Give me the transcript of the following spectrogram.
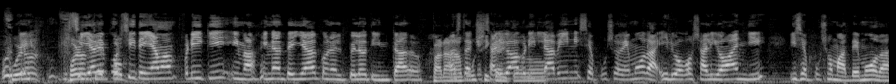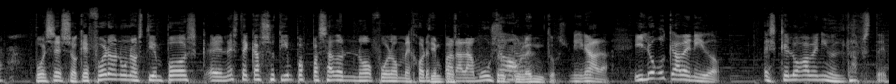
Porque Fueron- fueron si ya de por sí te llaman friki, imagínate ya con el pelo tintado. Para la Hasta que salió todo- Avril Lavigne y se puso de moda. Y luego salió Angie y se puso más de moda. Pues eso, que fueron unos tiempos, en este caso tiempos pasados no fueron mejores Tiempos para la música. truculentos. Ni nada. Y luego que ha venido, es que luego ha venido el dubstep.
